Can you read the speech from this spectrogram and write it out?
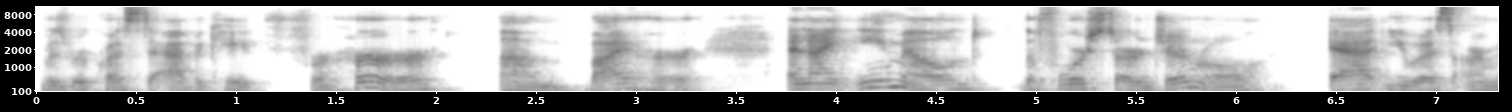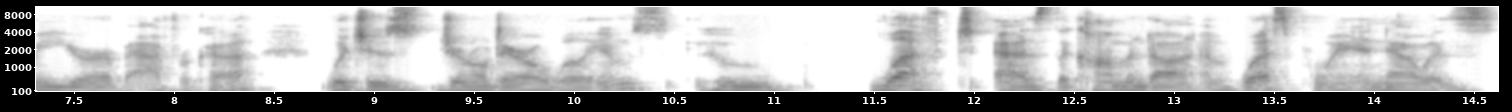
was requested to advocate for her um, by her and i emailed the four star general at U.S. Army Europe Africa, which is General Darryl Williams, who left as the commandant of West Point and now is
